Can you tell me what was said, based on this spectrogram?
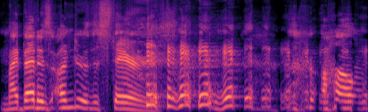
My bed is under the stairs. um,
